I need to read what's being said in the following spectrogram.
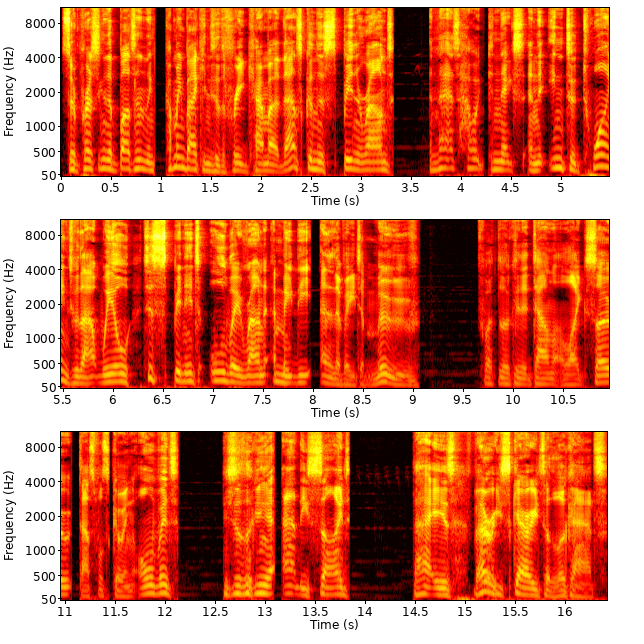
So pressing the button and coming back into the free camera, that's going to spin around and that's how it connects and intertwines with that wheel to spin it all the way around and make the elevator move. If we have to look at it down like so, that's what's going on with it. Just looking at the side, that is very scary to look at.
